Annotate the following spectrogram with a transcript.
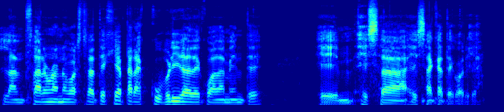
lanzar una nueva estrategia para cubrir adecuadamente em, esa, esa categoría.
